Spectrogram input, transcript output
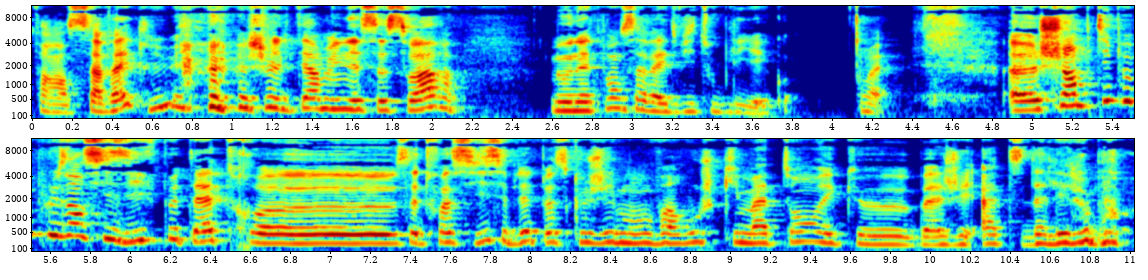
Enfin, ça va être lu. je vais le terminer ce soir. Mais honnêtement, ça va être vite oublié, quoi. Ouais. Euh, je suis un petit peu plus incisive peut-être euh, cette fois-ci. C'est peut-être parce que j'ai mon vin rouge qui m'attend et que bah, j'ai hâte d'aller le boire.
